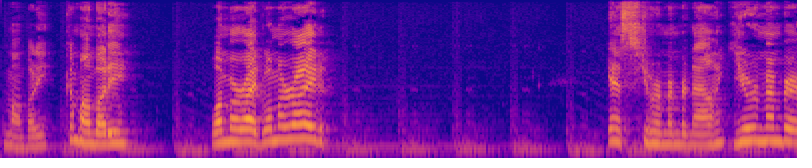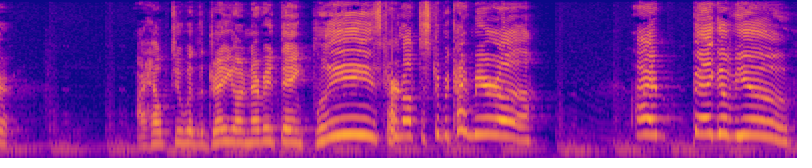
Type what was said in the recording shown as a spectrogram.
Come on, buddy. Come on, buddy. One more ride, one more ride! Yes, you remember now. You remember. I helped you with the Drago and everything. Please turn off the stupid Chimera! I beg of you!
